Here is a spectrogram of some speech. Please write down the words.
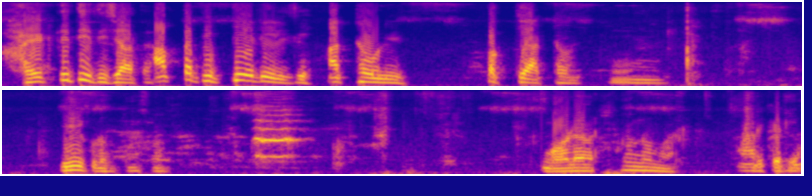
हाईट किती आहे तिची आता? आता फिफ्टी एट येईल ती अठ्ठावन्न येईल. पक्की अठ्ठावन्न. हम्म. ये इकडून असं. घोड्यावर पूर्ण मार. मार्केटला.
